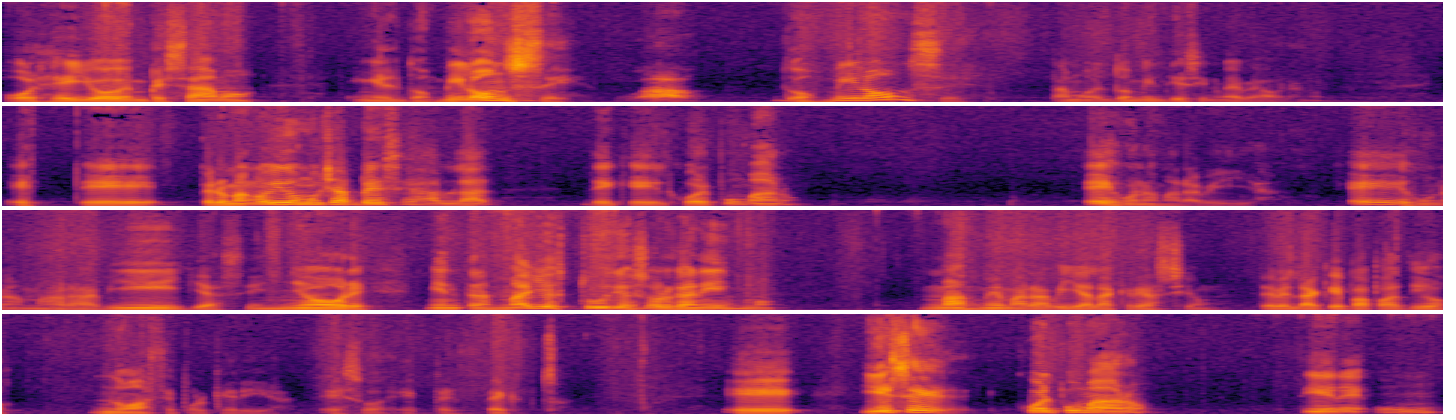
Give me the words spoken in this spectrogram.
Jorge y yo empezamos en el 2011. ¡Wow! 2011. Estamos en el 2019 ahora, ¿no? Este, pero me han oído muchas veces hablar de que el cuerpo humano es una maravilla. Es una maravilla, señores. Mientras más yo estudio ese organismo, más me maravilla la creación. De verdad que papá Dios no hace porquería. Eso es perfecto. Eh, y ese cuerpo humano tiene un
